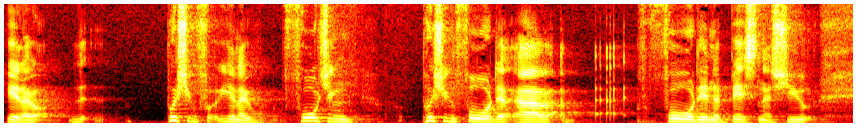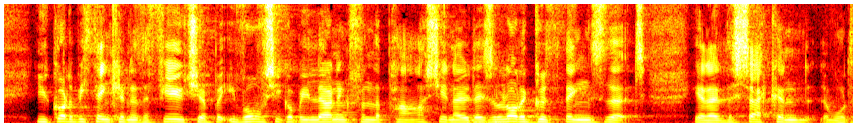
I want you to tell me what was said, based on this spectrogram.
you know pushing for you know forging pushing forward uh, forward in a business you. You've got to be thinking of the future, but you've obviously got to be learning from the past. You know, there's a lot of good things that, you know, the second, well, the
